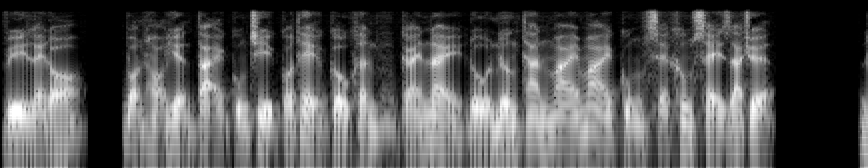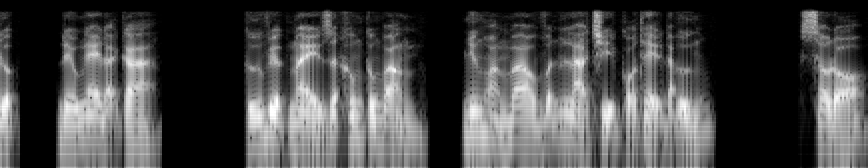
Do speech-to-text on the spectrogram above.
vì lẽ đó, bọn họ hiện tại cũng chỉ có thể cầu khẩn cái này đồ nướng than mãi mãi cũng sẽ không xảy ra chuyện. Được, đều nghe đại ca. Cứ việc này rất không công bằng, nhưng Hoàng Mao vẫn là chỉ có thể đáp ứng. Sau đó,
